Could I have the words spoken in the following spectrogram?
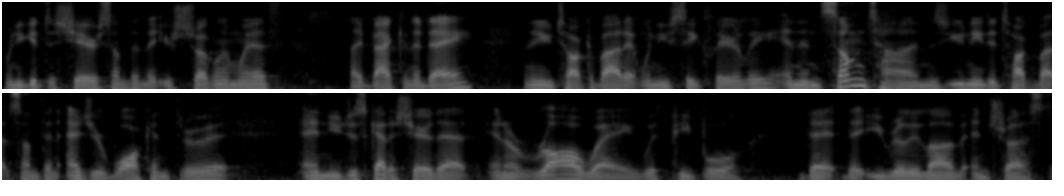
when you get to share something that you're struggling with, like back in the day, and then you talk about it when you see clearly, and then sometimes you need to talk about something as you're walking through it, and you just got to share that in a raw way with people that, that you really love and trust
